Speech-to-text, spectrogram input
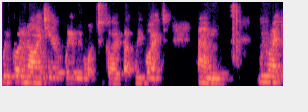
we've got an idea of where we want to go, but we won't um, we won't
